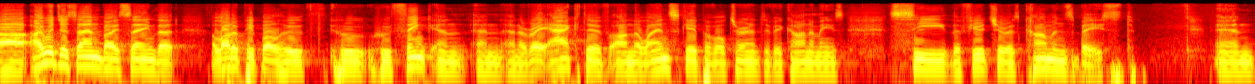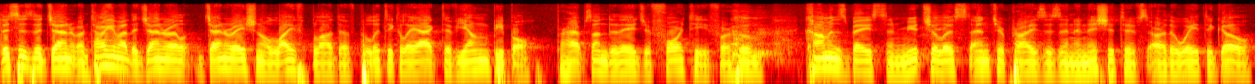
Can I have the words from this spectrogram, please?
Uh, I would just end by saying that a lot of people who, who, who think and, and, and are very active on the landscape of alternative economies see the future as commons-based. And this is the general, I'm talking about the general, generational lifeblood of politically active young people, perhaps under the age of 40, for whom commons-based and mutualist enterprises and initiatives are the way to go.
